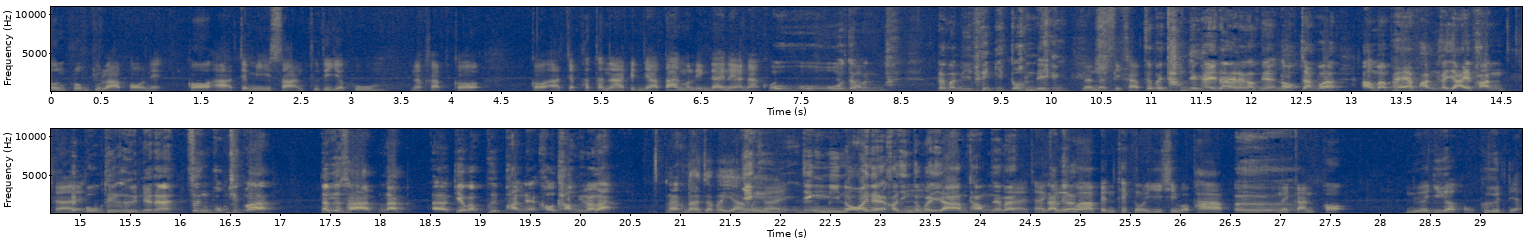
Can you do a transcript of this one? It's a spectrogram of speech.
ต้นพรหมจุฬาภรณ์เนี่ยก็อาจจะมีสารทุติยภูมินะครับ ก็ก็อาจจะพัฒนาเป็นยาต้านมะเร็งได้ในอนาคต โอ้โห แต่มัน แต่มันมีไม่กี่ต้นเอง นั่นน่ะสิครับ จะไปทำยังไงได้ล่ะครับเนี่ยนอกจากว่าเอามาแพร่พันธุ์ขยายพันธุ์ใช่ไปปลูกที่อื่นเนี่ยนะซึ่งผมคิดว่านักวิทยาศาสตร์นักเอ่อเกี่ยวกับพืชพันธุ์เนี่ยเขาทำอยู่แล้วล่ะนะน่าจะพยายามยิ่งใช่ยิ่งมีน้อยเนี่ยเขายิ่งต้องพยายามทำใช่ไหมใช่ใช่มันอจเขาเรียจะกว่าเป็นเทคโนโลยีชีวภาพเออในการเพาะเนื้อเยื่อของพืชเนี่ย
